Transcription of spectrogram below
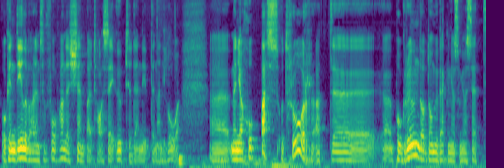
Och en del av världen som fortfarande kämpar att ta sig upp till den, denna nivå. Eh, men jag hoppas och tror att eh, eh, på grund av de utvecklingar som jag har sett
